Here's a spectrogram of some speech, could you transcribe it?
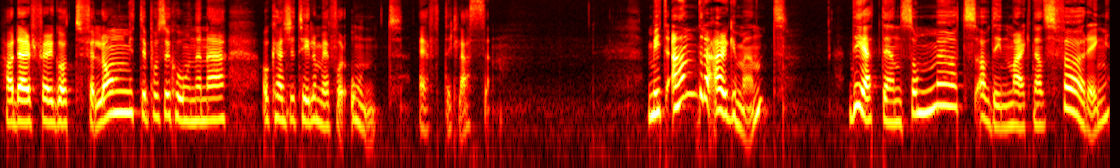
Har därför gått för långt i positionerna och kanske till och med får ont efter klassen. Mitt andra argument, det är att den som möts av din marknadsföring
